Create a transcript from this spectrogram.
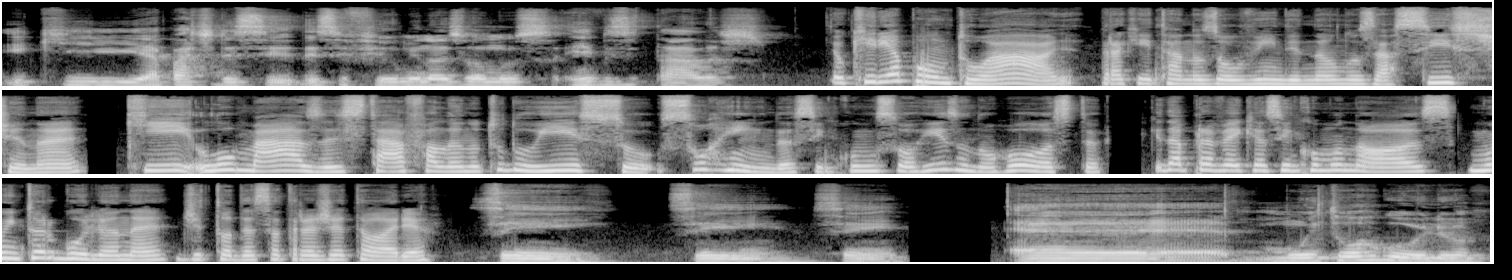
e que a partir desse, desse filme nós vamos revisitá-las. Eu queria pontuar, para quem está nos ouvindo e não nos assiste, né, que Lumasa está falando tudo isso sorrindo, assim, com um sorriso no rosto, que dá para ver que, assim como nós, muito orgulho, né, de toda essa trajetória. Sim, sim, sim. É muito orgulho,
